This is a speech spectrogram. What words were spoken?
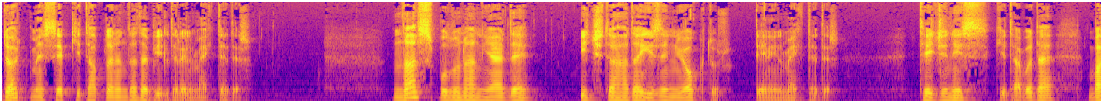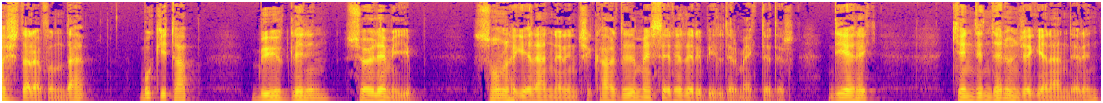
dört mezhep kitaplarında da bildirilmektedir. Nas bulunan yerde içtihada izin yoktur denilmektedir. Tecnis kitabı da baş tarafında bu kitap büyüklerin söylemeyip sonra gelenlerin çıkardığı meseleleri bildirmektedir diyerek kendinden önce gelenlerin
